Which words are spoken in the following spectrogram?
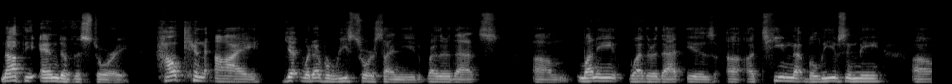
not the end of the story. How can I get whatever resource I need, whether that's um, money, whether that is a, a, team that believes in me, uh,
